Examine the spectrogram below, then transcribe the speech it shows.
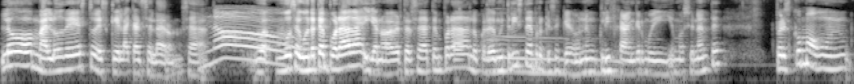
Lo malo de esto es que la cancelaron, o sea, no. hubo segunda temporada y ya no va a haber tercera temporada, lo cual es muy triste porque se quedó en un cliffhanger muy emocionante. Pero es como un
